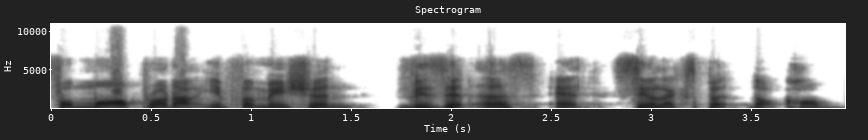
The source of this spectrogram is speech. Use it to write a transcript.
For more product information, visit us at sealxpert.com.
